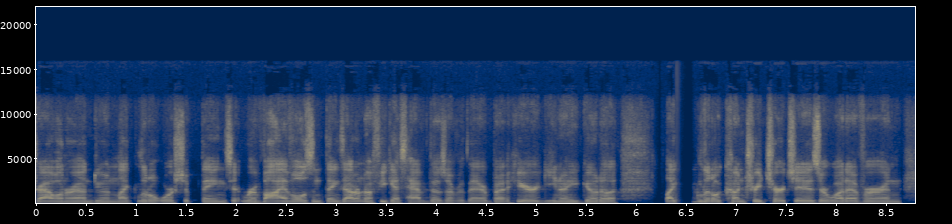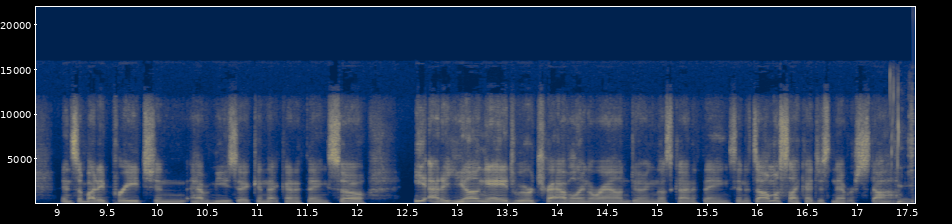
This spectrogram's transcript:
traveling around doing like little worship things at revivals and things. I don't know if you guys have those over there, but here, you know, you go to like little country churches or whatever, and and somebody preach and have music and that kind of thing. So at a young age, we were traveling around doing those kind of things, and it's almost like I just never stopped.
